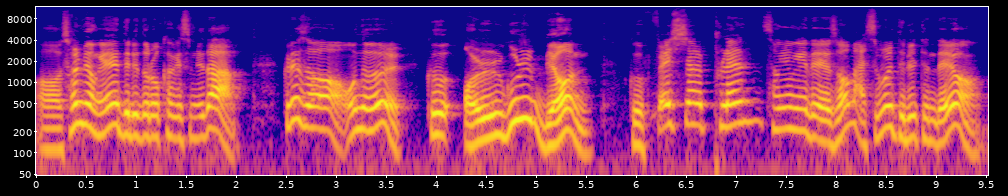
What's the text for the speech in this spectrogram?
어, 설명해 드리도록 하겠습니다. 그래서 오늘 그 얼굴면 그 facial plane 성형에 대해서 말씀을 드릴 텐데요.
